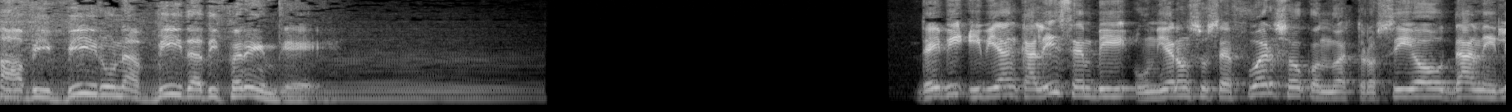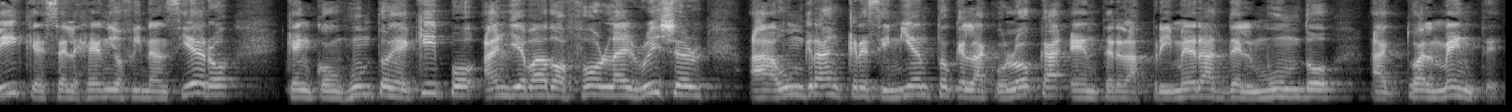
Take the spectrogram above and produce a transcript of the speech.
a vivir una vida diferente. David y Bianca Lisenby unieron sus esfuerzos con nuestro CEO Danny Lee, que es el genio financiero, que en conjunto en equipo han llevado a Fort Light Research a un gran crecimiento que la coloca entre las primeras del mundo actualmente.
